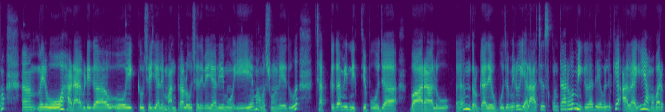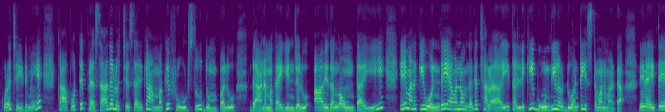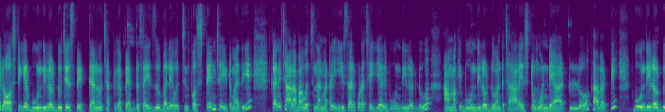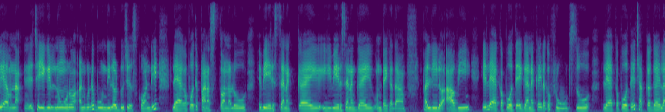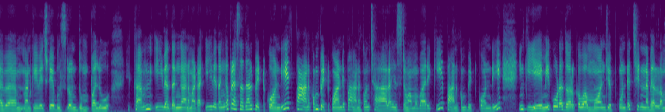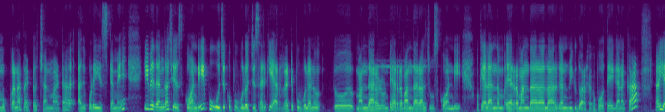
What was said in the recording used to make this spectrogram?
మీరు ఓ హడావిడిగా ఓ ఎక్కువ చేయాలి మంత్రాలు చదివేయాలేమో ఏం అవసరం లేదు. చక్కగా మీరు నిత్య పూజ వారాలు దుర్గాదేవి పూజ మీరు ఎలా చేసుకుంటారో మిగిలిన దేవుళ్ళకి అలాగే అమ్మవారికి కూడా చేయడమే కాకపోతే ప్రసాదాలు వచ్చేసరికి అమ్మకి ఫ్రూట్స్ దుంపలు దానిమ్మకాయ గింజలు ఆ విధంగా ఉంటాయి. ఏ మనకి వండే ఏమన్నా ఉందంటే చాలా ఈ తల్లికి బూందీ లడ్డు అంటే ఇష్టం అనమాట నేనైతే లాస్ట్ ఇయర్ బూందీ లడ్డు చేసి పెట్టాను. చక్కగా పెద్ద సైజు భలే వచ్చింది. ఫస్ట్ టైం చేయటం అది. కానీ చాలా బాగా వచ్చింది అనమాట ఈసారి కూడా చెయ్యాలి బూందీ లడ్డు. అమ్మకి బూందీ లడ్డు అంటే చాలా ఇష్టం వండే ఆటల్లో. కాబట్టి బూందీ లడ్డు ఏమన్నా చేయగలను అనుకుంటే బూందీ లడ్డు చేసుకోండి. లేకపోతే పనస్తొనలు వేరుశనగకాయ ఈ వేరుశనగకాయ ఉంటాయి కదా పల్లీలు అవి. లేకపోతే గనక ఇలాగ ఫ్రూట్స్ లేకపోతే చక్కగా ఇలా మనకి వెజిటేబుల్స్లోని దుంపలు ఇక ఈ విధంగా అనమాట ఈ విధంగా ప్రసాదాలు పెట్టుకోండి. పానకం పెట్టుకోండి. పెట్టుకోండి. పానకం చాలా ఇష్టం అమ్మవారికి. పానకం పెట్టుకోండి. ఇంక ఏమీ కూడా దొరకవమ్మో అని చెప్పుకుంటే చిన్న బెల్లం ముక్కన పెట్టవచ్చు అనమాట అది కూడా ఇష్టమే. ఈ విధంగా చేసుకోండి. పూజకు పువ్వులు వచ్చేసరికి ఎర్రటి పువ్వులను మందారాలు ఉంటే ఎర్ర మందారాలు చూసుకోండి. ఒకవేళ ఎర్ర మందారాలు కానీ మీకు దొరకకపోతే గనక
